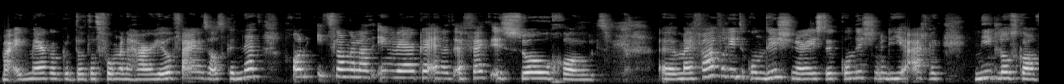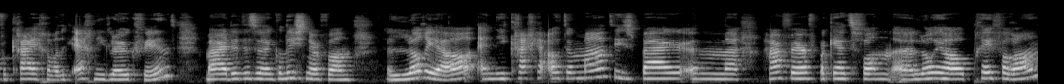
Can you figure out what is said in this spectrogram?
Maar ik merk ook dat dat voor mijn haar heel fijn is als ik het net gewoon iets langer laat inwerken. En het effect is zo groot. Uh, mijn favoriete conditioner is de conditioner die je eigenlijk niet los kan verkrijgen. Wat ik echt niet leuk vind. Maar dit is een conditioner van L'Oreal. En die krijg je automatisch bij een haarverfpakket van L'Oreal Preference.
